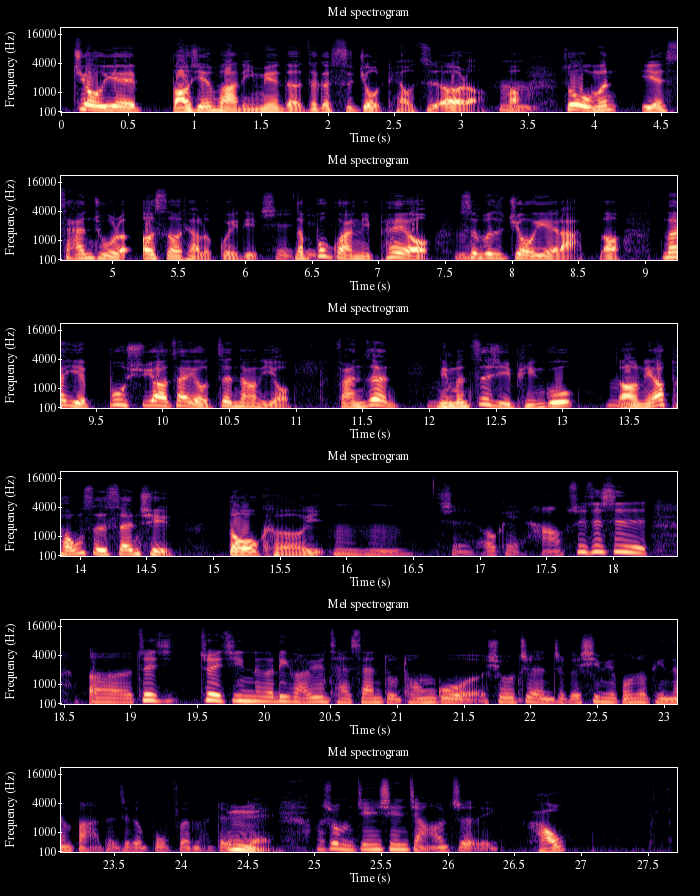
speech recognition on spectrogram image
就业。保险法里面的这个十九条之二了，嗯、哦，所以我们也删除了二十二条的规定。是，那不管你配偶是不是就业啦，嗯、哦，那也不需要再有正当理由，反正你们自己评估、嗯、哦，你要同时申请都可以。嗯嗯，是 OK 好，所以这是呃最最近那个立法院才三读通过修正这个性别工作平等法的这个部分嘛，对不对？老师、嗯，我们今天先讲到这里。好。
